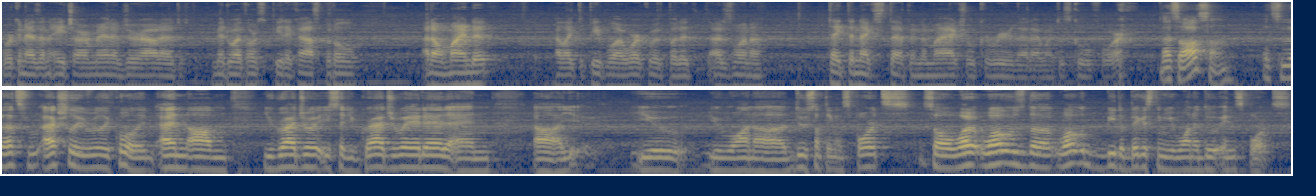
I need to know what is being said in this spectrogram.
working as an HR manager out at Midwest Orthopedic Hospital. I don't mind it. I like the people I work with, but it, I just want to take the next step into my actual career that I went to school for. That's awesome. That's that's actually really cool. And um, you graduate. You said you graduated, and uh, you you you want to do something in sports. So what what was the what would be the biggest thing you want to do in sports?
